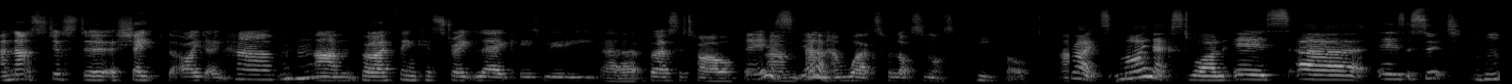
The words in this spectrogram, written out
And that's just a, a shape that I don't have. Mhm. Um, but I think a straight leg is really uh, versatile It is, um, yeah. and, and works for lots and lots of people. Right, my next one is uh, is a suit. Mm-hmm.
